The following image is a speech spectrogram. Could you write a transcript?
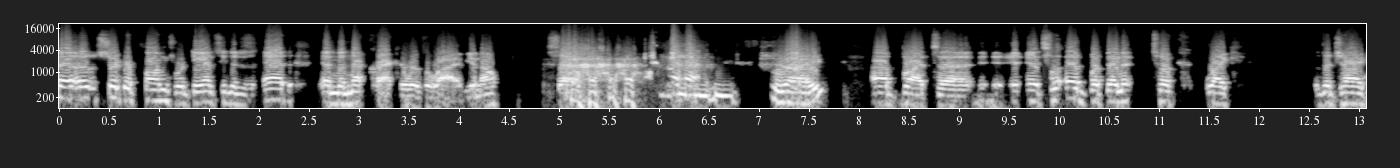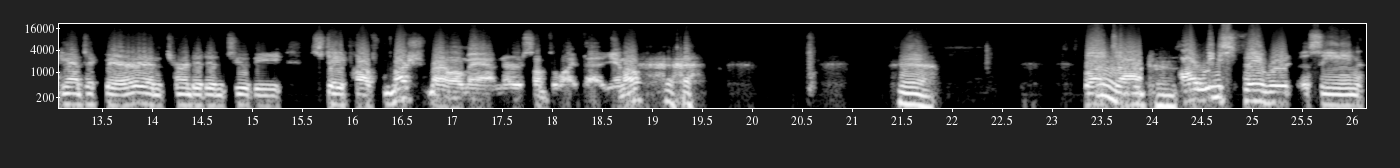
uh, sugar plums were dancing in his head, and the Nutcracker was alive. You know, so right. uh, but uh, it, it- it's uh, but then it took like the gigantic bear and turned it into the Stay Puft Marshmallow Man or something like that. You know, Yeah. but uh, our least favorite scene.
